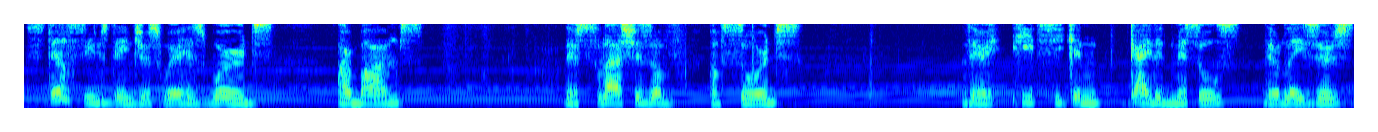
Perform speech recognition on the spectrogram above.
Still seems dangerous where his words are bombs, they're slashes of, of swords, they're heat seeking guided missiles, they're lasers,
